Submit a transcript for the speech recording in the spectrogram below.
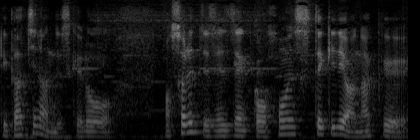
りがちなんですけどまあ、それって全然こう本質的ではなく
